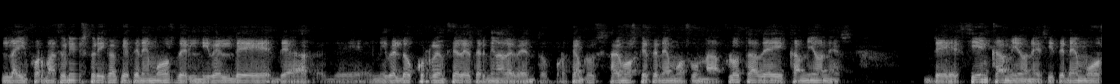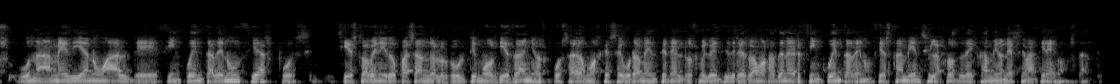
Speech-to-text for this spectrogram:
la información histórica que tenemos del nivel de, nivel de ocurrencia de determinado evento. Por ejemplo, si sabemos que tenemos una flota de camiones de 100 camiones y tenemos una media anual de 50 denuncias, pues si esto ha venido pasando en los últimos 10 años, pues sabemos que seguramente en el 2023 vamos a tener 50 denuncias también si la flota de camiones se mantiene constante.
